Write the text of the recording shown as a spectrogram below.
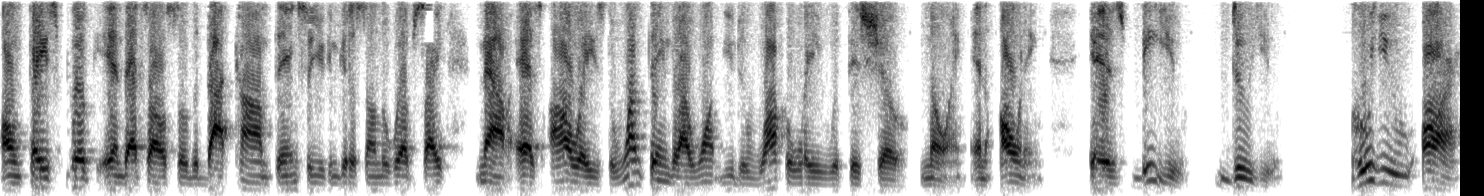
on Facebook, and that's also the dot com thing, so you can get us on the website. Now, as always, the one thing that I want you to walk away with this show knowing and owning is be you, do you. Who you are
